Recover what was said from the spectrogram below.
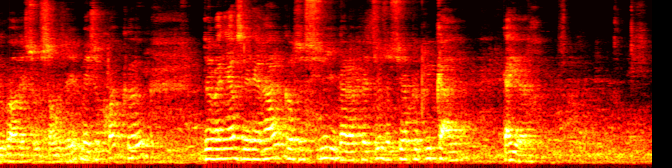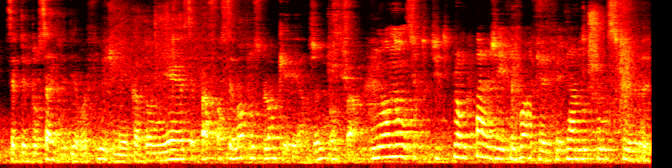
de voir les choses changer. Mais je crois que de manière générale, quand je suis dans la peinture, je suis un peu plus calme qu'ailleurs. C'est peut-être pour ça que je dis refuge, mais quand on y est, c'est pas forcément pour se planquer, hein, je ne pense pas. Non, non, surtout tu te planques pas. J'ai été voir, tu avais fait plein d'autres choses que euh,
